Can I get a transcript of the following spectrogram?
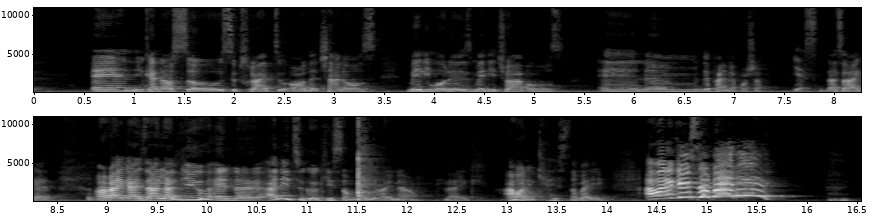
And you can also subscribe to all the channels Melli Motors, Melli Travels, and um, the Pineapple Shop. Yes, that's all I got. All right, guys, I love you. And uh, I need to go kiss somebody right now. Like, I want to kiss somebody. I want to kiss somebody.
